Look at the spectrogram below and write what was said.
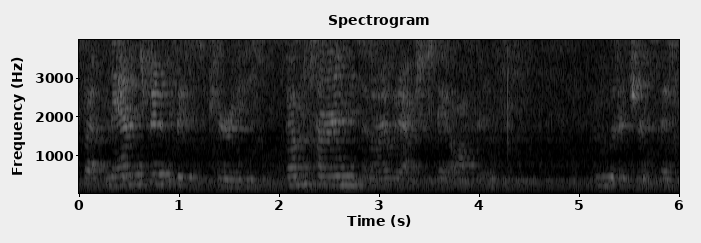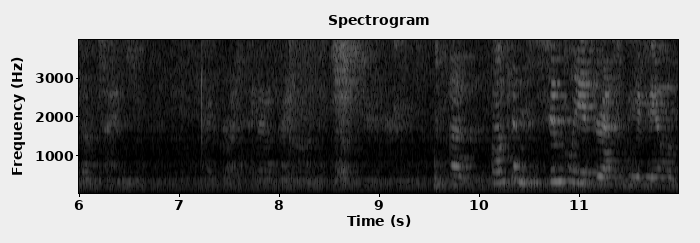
but management of food security sometimes, and I would actually say often, the literature says sometimes, I crossed that out my comment, uh, often simply address the availability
